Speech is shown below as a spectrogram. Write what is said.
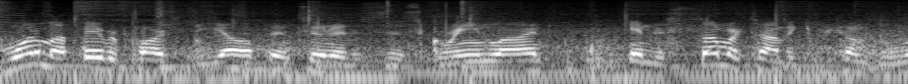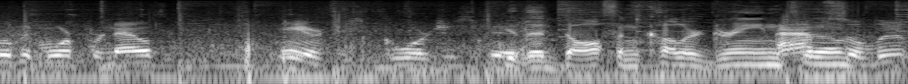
One of my favorite parts of the yellowfin tuna is this green line. In the summertime, it becomes a little bit more pronounced. They are just gorgeous fish. Get that dolphin color green. Absolutely.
